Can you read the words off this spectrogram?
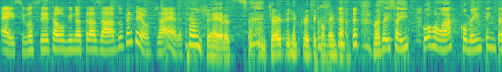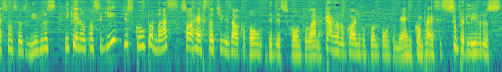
É, e se você tá ouvindo atrasado, perdeu. Já era. Já era. Já vai ter gente que vai ter comentado. mas é isso aí. Corram lá, comentem, peçam seus livros. E quem não conseguir, desculpa, mas só resta utilizar o cupom de desconto lá na casadocódigo.com.br e comprar esses super livros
